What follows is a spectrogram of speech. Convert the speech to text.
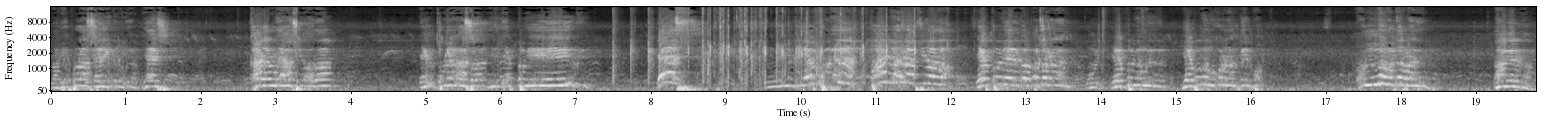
நம்ம எப்படா சகிக்க முடியும் எஸ் கடவுளுடைய ஆசீர்வாதம். எங்க தொழில் ஆசீர்வாதம் இது எப்பவுமே எஸ் எப்பவுமே ஆசீர்வாதம். எப்பவுமே இருக்கு. அப்ப சொல்றேன் எப்பவுமே கூட இருப்போம் ஒன்னும் வருத்தப்படாது நாங்க இருக்கோம்.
